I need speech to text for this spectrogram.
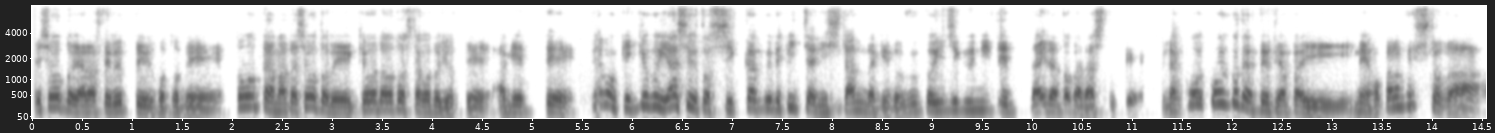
でショートをやらせるっていうことで、と思ったらまたショートで強打を落としたことによって上げて、でも結局野手と失格でピッチャーにしたんだけど、ずっと1軍にいて代打とか出してて、だこうこういうことやってるとやっぱりね、他の選手とか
